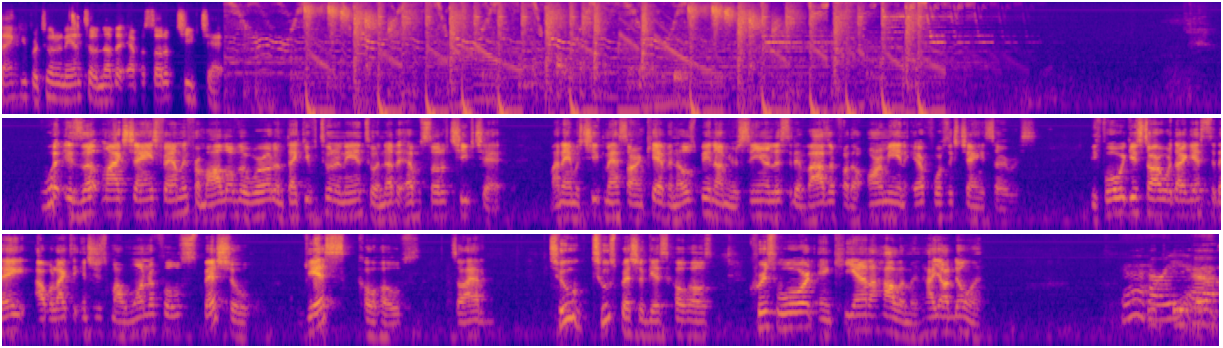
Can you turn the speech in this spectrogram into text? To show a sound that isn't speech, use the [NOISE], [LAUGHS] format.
Thank you for tuning in to another episode of Chief Chat. What is up, my exchange family from all over the world, and thank you for tuning in to another episode of Chief Chat. My name is Chief Master Sergeant Kevin Osby, and I'm your senior enlisted advisor for the Army and Air Force Exchange Service. Before we get started with our guest today, I would like to introduce my wonderful special guest co-host. So I have two two special guest co-hosts, Chris Ward and Kiana Holloman. How y'all doing? Good. How are you?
